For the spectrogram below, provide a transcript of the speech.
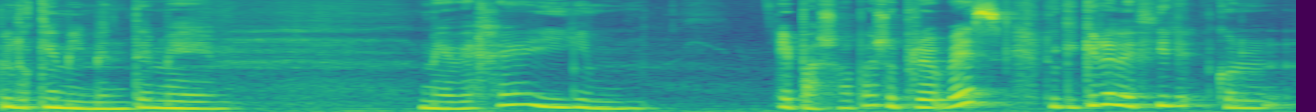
lo que mi mente me, me deje y paso a paso. Pero ves, lo que quiero decir con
